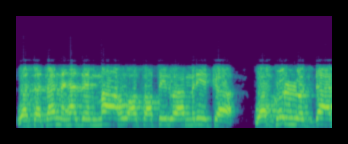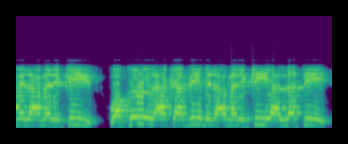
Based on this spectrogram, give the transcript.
وستنهزم معه أساطيل أمريكا. وكل الدعم الأمريكي وكل الأكاذيب الأمريكية التي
